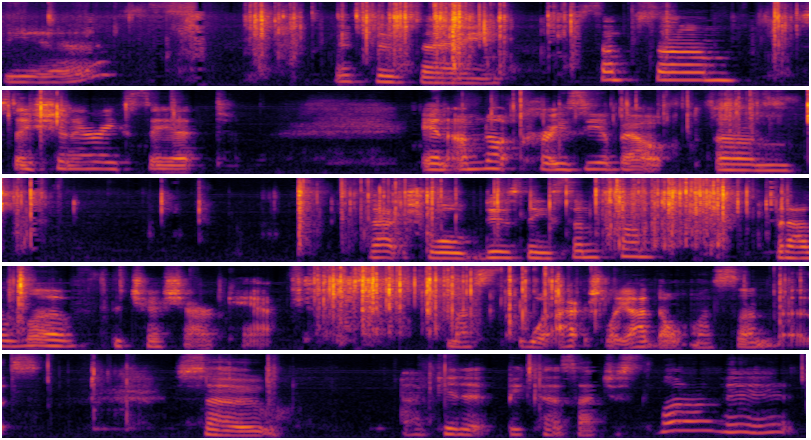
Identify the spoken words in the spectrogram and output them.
this. This is a Tsum stationery set. And I'm not crazy about um, the actual Disney Tsum, but I love the Cheshire Cat. My, well, actually, I don't. My son does. So, I get it because I just love it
